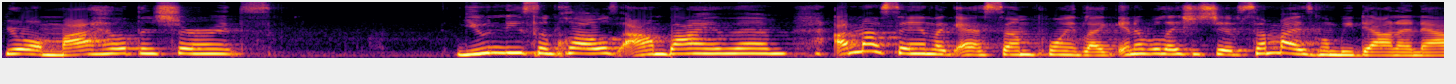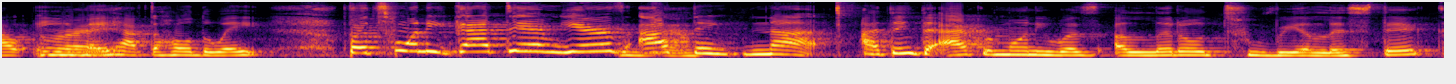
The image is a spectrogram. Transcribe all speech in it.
you're on my health insurance. You need some clothes, I'm buying them. I'm not saying like at some point, like in a relationship, somebody's gonna be down and out and you may have to hold the weight. For 20 goddamn years, I think not. I think the acrimony was a little too realistic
